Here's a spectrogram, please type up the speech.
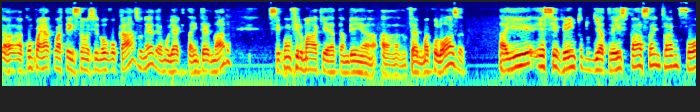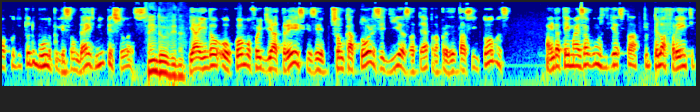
a, acompanhar com atenção esse novo caso, né, da mulher que está internada, se confirmar que é também a, a febre maculosa, aí esse evento do dia 3 passa a entrar no foco de todo mundo, porque são 10 mil pessoas. Sem dúvida. E ainda, como foi dia 3, quer dizer, são 14 dias até para apresentar sintomas, ainda tem mais alguns dias pra, pela frente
